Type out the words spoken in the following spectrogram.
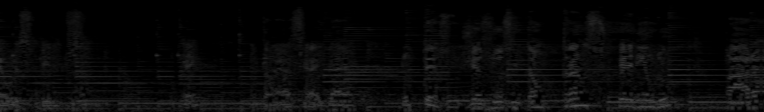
é o Espírito Santo. Ok? Então, essa é a ideia do texto. Jesus, então, transferindo para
